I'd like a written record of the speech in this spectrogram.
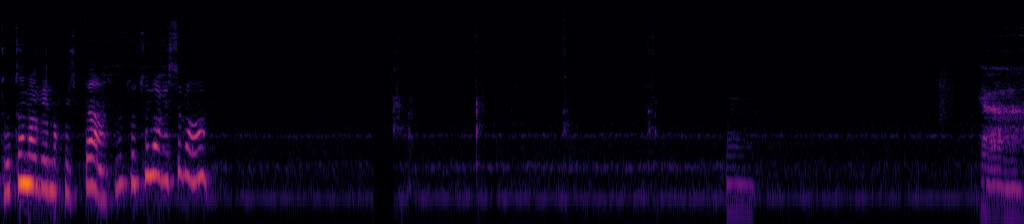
도톰하게 먹고 싶다 그럼 도톰하게 쓸어 음. 야.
